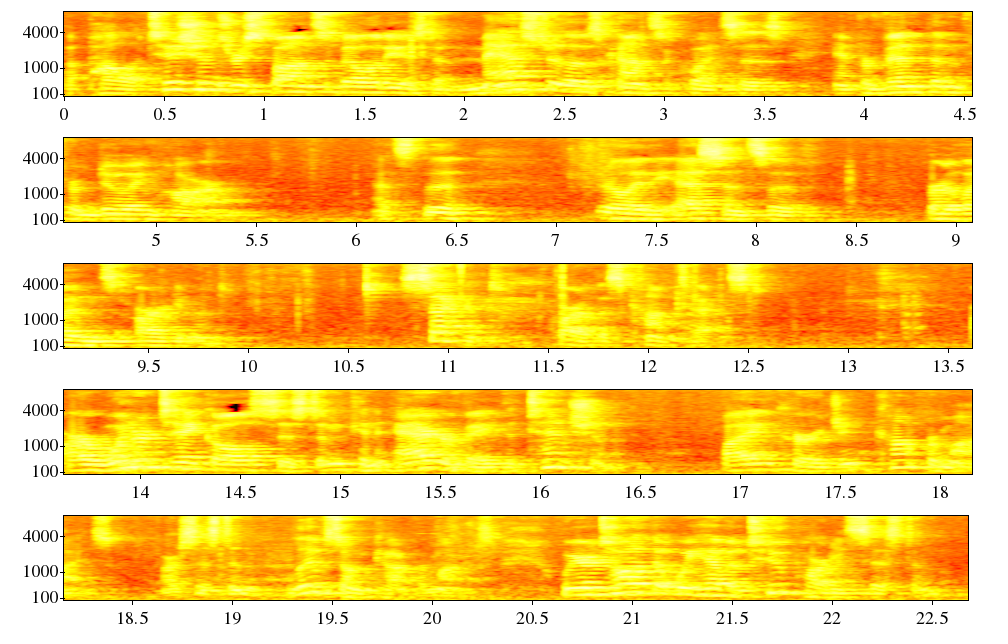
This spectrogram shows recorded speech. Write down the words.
A politician's responsibility is to master those consequences and prevent them from doing harm. That's the, really the essence of Berlin's argument. Second part of this context our winner take all system can aggravate the tension by encouraging compromise. Our system lives on compromise. We are taught that we have a two party system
